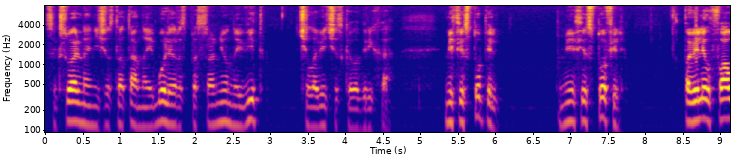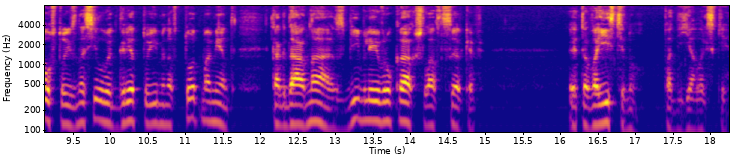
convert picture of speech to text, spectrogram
Сексуальная нечистота – наиболее распространенный вид человеческого греха. Мефистопель Мефистофель повелел Фаусту изнасиловать Гретту именно в тот момент, когда она с Библией в руках шла в церковь. Это воистину по-дьявольски.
